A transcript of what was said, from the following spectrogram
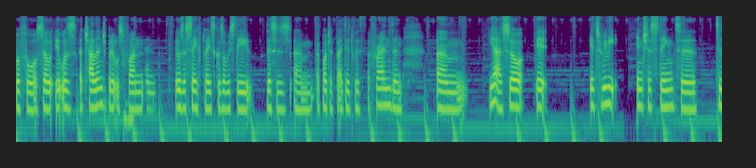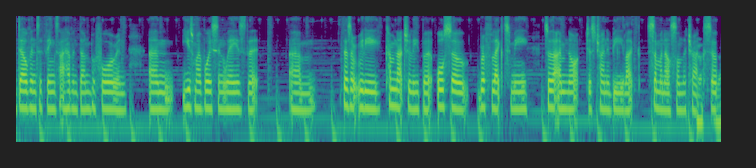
before. So it was a challenge, but it was fun and it was a safe place because obviously this is um, a project that I did with a friend and um, yeah, so it it's really interesting to to delve into things I haven't done before and um, use my voice in ways that um, doesn't really come naturally, but also reflects me so that I'm not just trying to be like someone else on the track. Yeah, so yeah.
